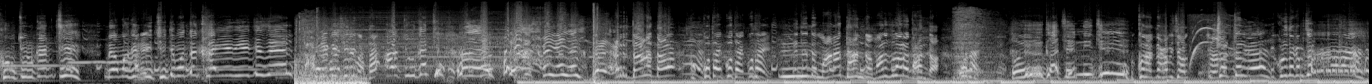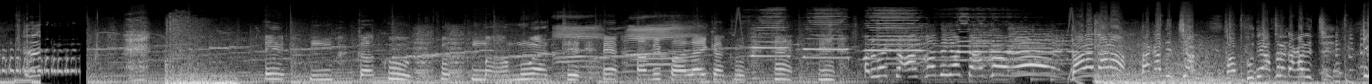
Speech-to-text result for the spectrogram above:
খুব চুলকাচ্ছে। আমাকে মাথা খাইয়ে দিয়েছে স্যার মাথা আর চুলকাচ্ছে। আরে দাঁড়া দাঁড়া। কোথায় কোথায় কোথায়? এটা তো মারার ধান্দা মানুষ মারার ধান্দা। কোথায়? ওই গাছের নিচে। কোথায় দেখাবি চল চল চল। কোথায় দেখাবি চল। কাকু মামু আছে। হ্যাঁ, আমি পালাই কাকু। হ্যাঁ হ্যাঁ আরে ভাই টাকা দে টাকা দাঁড়া দাঁড়া টাকা দিচ্ছি আমি। সব সুদে আসলে টাকা দিচ্ছি। কি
